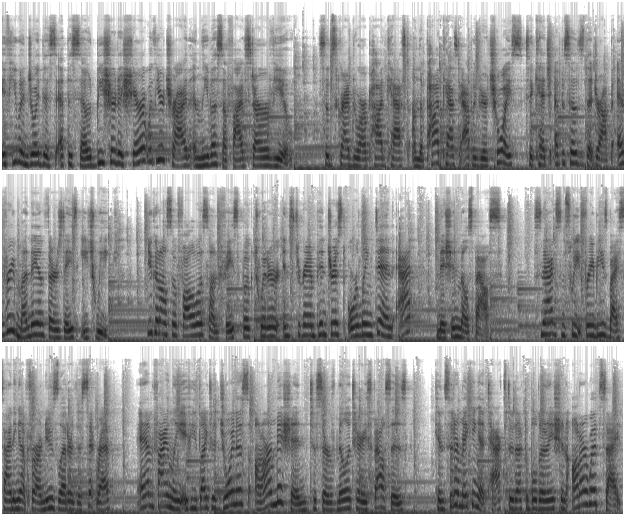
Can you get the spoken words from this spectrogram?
If you enjoyed this episode, be sure to share it with your tribe and leave us a five star review. Subscribe to our podcast on the podcast app of your choice to catch episodes that drop every Monday and Thursdays each week. You can also follow us on Facebook, Twitter, Instagram, Pinterest, or LinkedIn at Mission Milspouse. Snag some sweet freebies by signing up for our newsletter, The Sit Rep, and finally, if you'd like to join us on our mission to serve military spouses, consider making a tax deductible donation on our website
